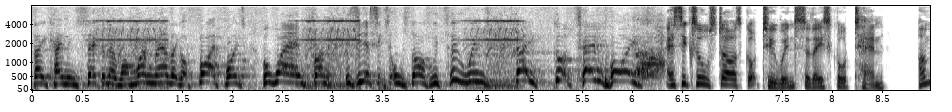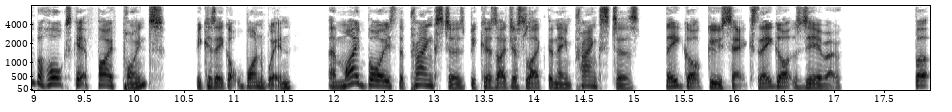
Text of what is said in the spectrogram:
They came in second. They won one round. They got five points. But way in front is the Essex All Stars with two wins. They've got ten points. Essex All Stars got two wins, so they scored 10. Humber Hawks get five points because they got one win. And my boys, the pranksters, because I just like the name pranksters, they got goose eggs. They got zero. But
